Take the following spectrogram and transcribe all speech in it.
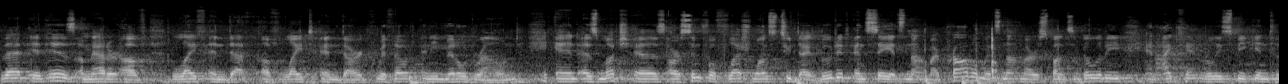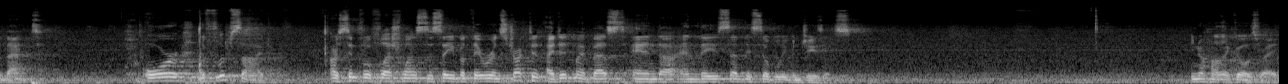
that it is a matter of life and death, of light and dark, without any middle ground. And as much as our sinful flesh wants to dilute it and say it's not my problem, it's not my responsibility, and I can't really speak into that. Or the flip side, our sinful flesh wants to say, but they were instructed, I did my best, and, uh, and they said they still believe in Jesus. You know how that goes, right?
